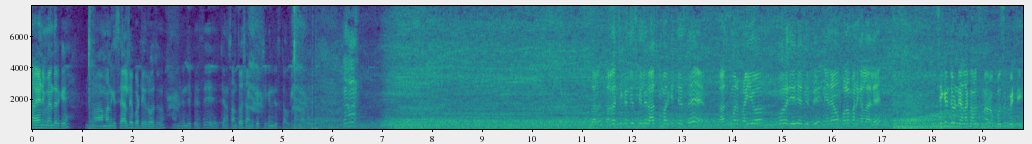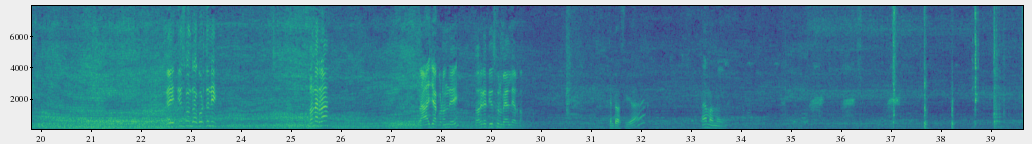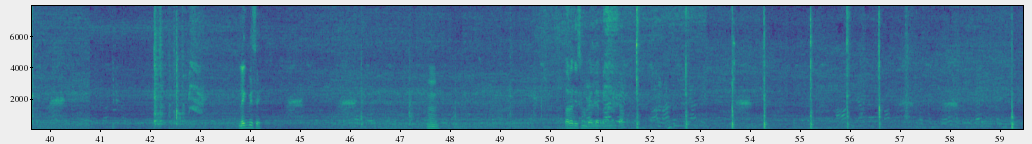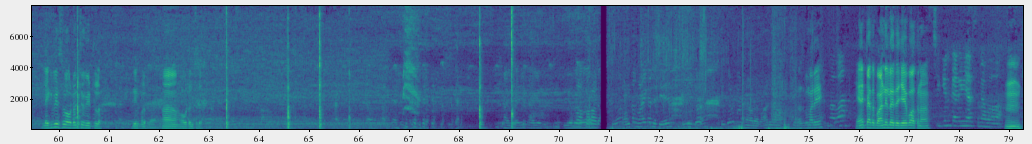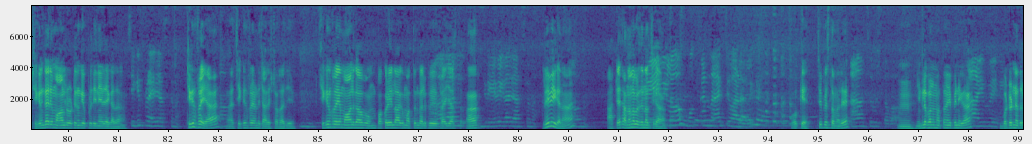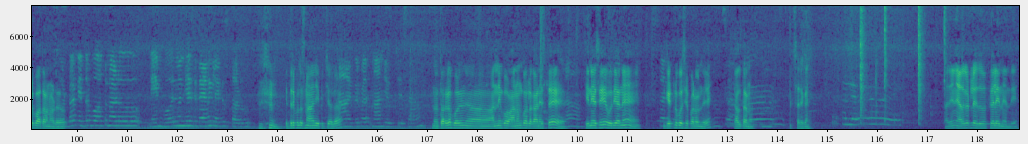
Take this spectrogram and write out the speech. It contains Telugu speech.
హాయ్ అండి మీ అందరికి. మనకి శాలరీ పడ్డ ఈరోజు అందుకని చెప్పేసి చిన్న సంతోషానికి చికెన్ తీసుకెళ్తున్నాం అన్నమాట త్వరగా చికెన్ తీసుకెళ్ళి రాజ్ కుమార్కి ఇచ్చేస్తే రాజ్ కుమార్ ఫ్రై కూర చేసేసిద్ది. నేనేమో పొలం పనికి వెళ్ళాలి. చికెన్ చూడండి ఎలా కలుస్తున్నారు పసుపు పెట్టి. తీసుకొని రా కొడుతుని. తొందరరా. రాజు అక్కడ ఉంది. త్వరగా తీసుకుని బయలుదేరుతాం. తింటాసియా మమ్మీ. లెగ్ పీసే hmm. త్వరగా తీసుకుని బయలుదేరుతాం ఇంకా. లెగ్ పీస్ ఒకటి ఉంచు వీటిలో. దీంట్లో. ఆ, ఒకటి ఉంచులే రాజకుమారి ఏం పెద్ద బాండీలో అయితే చేయబోతున్నా? చికెన్ కర్రీ మామూలు రొటీన్గా ఎప్పుడు తినేదే కదా? చికెన్ ఫ్రై చేస్తున్నా. చికెన్ ఫ్రైయా చికెన్ ఫ్రై అంటే చాలా ఇష్టం రాజీ. చికెన్ ఫ్రై మామూలుగా పకోడీ లాగా మొత్తం కలిపి ఫ్రై చేస్తా గ్రేవీగానా అట్లయితే అన్నంలో కూడా తినొచ్చుగా. ఓకే చూపిస్తా మరి. ఇంట్లో పనులు మొత్తం అయిపోయినాయిగా? బొడ్డు నిద్రపోతా ఉన్నాడు. ఇద్దరు పిల్లలు స్నానం చేశాను నువ్వు త్వరగా భోజనం అన్ని అన్నం కూరలు కానిస్తే తినేసి ఉదయాన్నే గెట్లు కోసే పని ఉంది. వెళ్తాను. సరే కానీ. అదేం ఎలగట్లేదు. ఫెయిల్ అయింది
